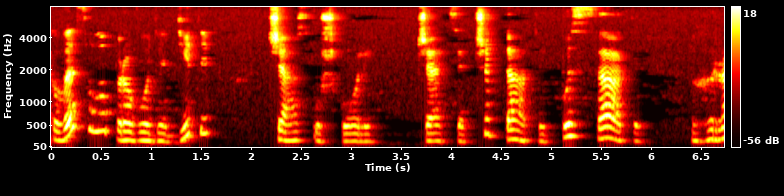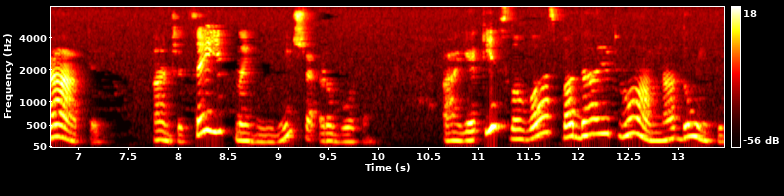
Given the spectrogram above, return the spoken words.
так весело проводять діти час у школі. Вчаться читати, писати, грати, адже це їх найголовніша робота. А які слова спадають вам на думку,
